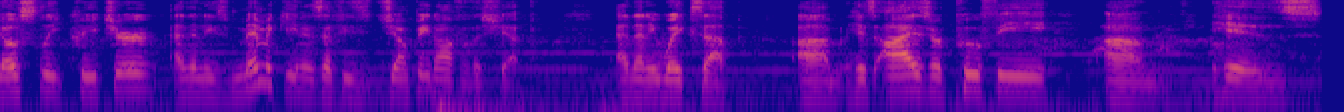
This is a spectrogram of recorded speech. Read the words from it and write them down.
ghostly creature, and then he's mimicking as if he's jumping off of a ship. And then he wakes up Um, his eyes are poofy. Um, his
